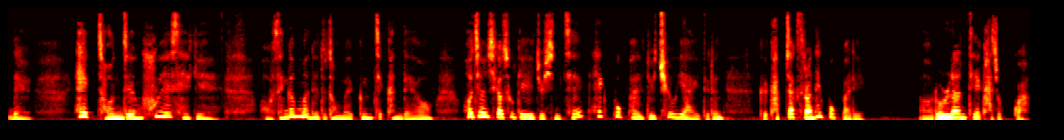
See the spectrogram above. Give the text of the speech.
네. 핵 전쟁 후의 세계. 어, 생각만 해도 정말 끔찍한데요. 허지연 씨가 소개해 주신 책 핵폭발 뒤 최후의 아이들은 그 갑작스런 핵폭발이 어, 롤란트의 가족과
